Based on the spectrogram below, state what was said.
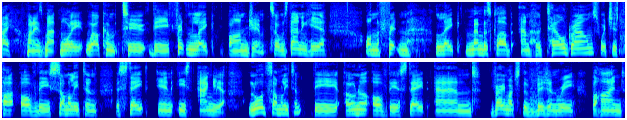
Hi, my name is Matt Morley. Welcome to the Fritton Lake Barn Gym. So I'm standing here on the Fritton Lake Members Club and Hotel grounds, which is part of the Somerleyton estate in East Anglia. Lord Somerleyton, the owner of the estate and very much the visionary behind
